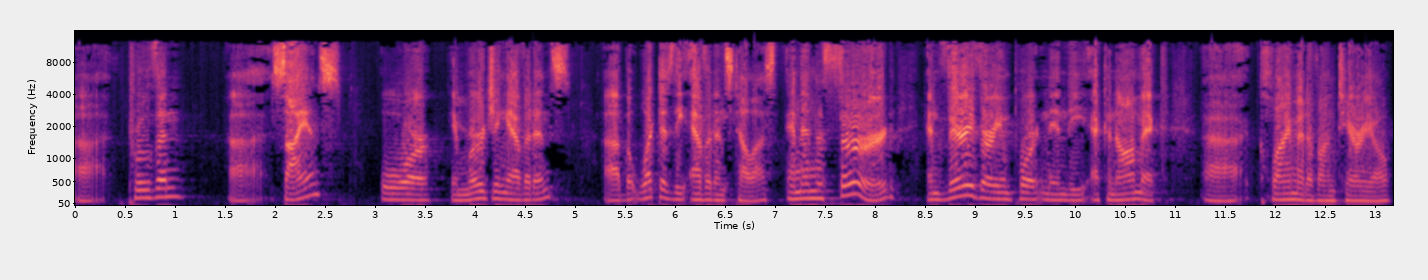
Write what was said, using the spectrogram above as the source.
Uh, proven uh, science or emerging evidence, uh, but what does the evidence tell us? And then the third, and very, very important in the economic uh, climate of Ontario,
